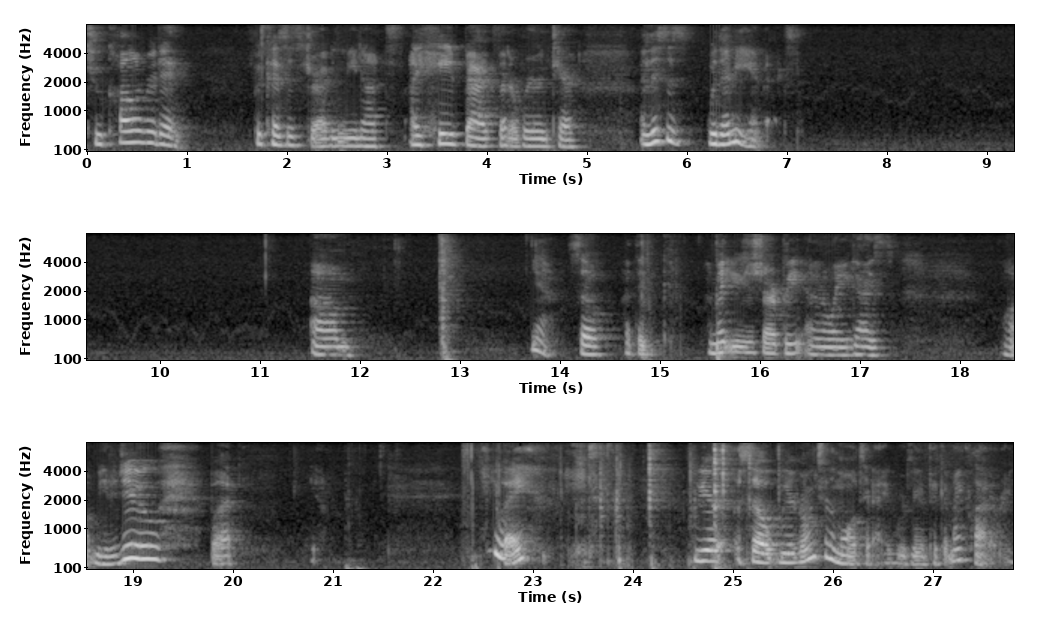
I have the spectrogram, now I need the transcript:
to color it in? Because it's driving me nuts. I hate bags that are wear and tear. And this is with any handbags. Um, yeah, so I think I might use a Sharpie. I don't know what you guys want me to do, but Anyway, we are so we are going to the mall today. We're going to pick up my Claddagh ring,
